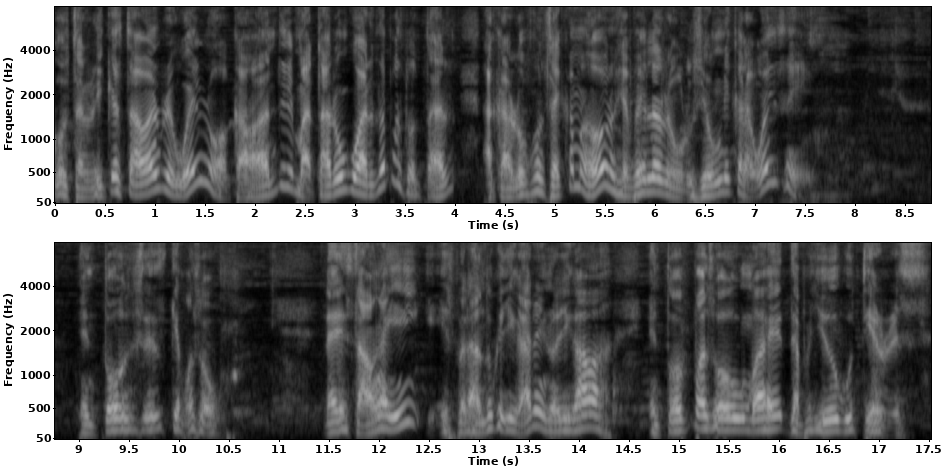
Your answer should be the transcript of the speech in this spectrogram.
Costa Rica estaba en revuelo, acababan de matar un guarda para soltar a Carlos Fonseca Amador, jefe de la revolución nicaragüense. Entonces, ¿qué pasó? Estaban ahí esperando que llegara y no llegaba. Entonces pasó un maje de apellido Gutiérrez,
